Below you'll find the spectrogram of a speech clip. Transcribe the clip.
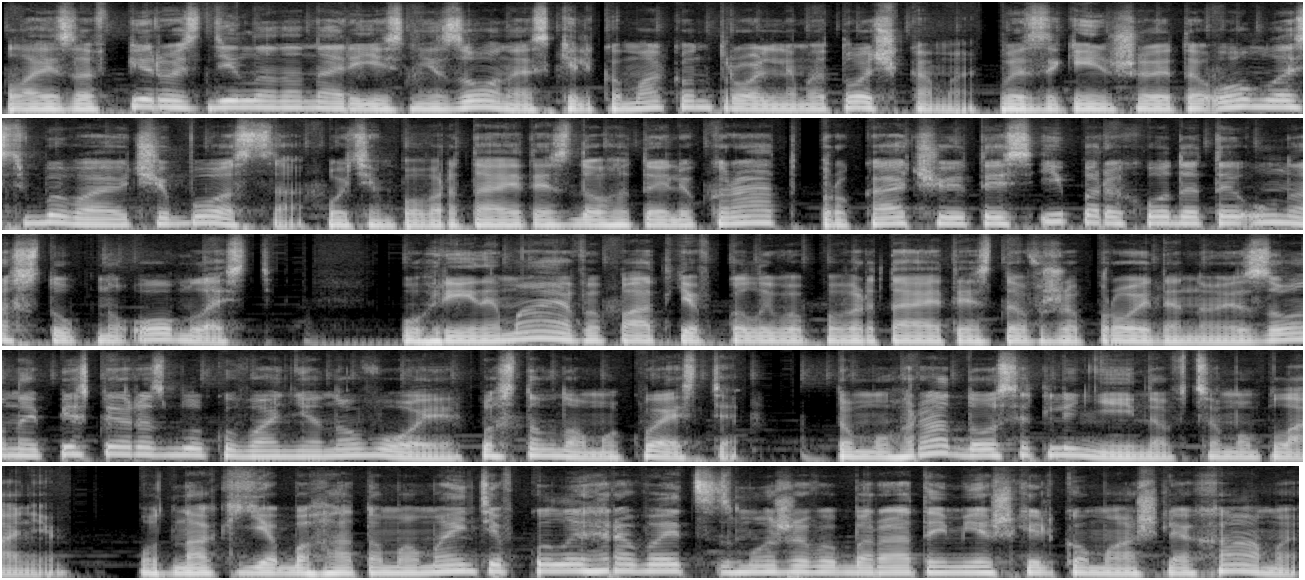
Lies of P розділена на різні зони з кількома контрольними точками. Ви закінчуєте область, вбиваючи боса, потім повертаєтесь до готелю Крат, прокачуєтесь і переходите у наступну область. У грі немає випадків, коли ви повертаєтесь до вже пройденої зони після розблокування нової в основному квесті, тому гра досить лінійна в цьому плані. Однак є багато моментів, коли гравець зможе вибирати між кількома шляхами.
